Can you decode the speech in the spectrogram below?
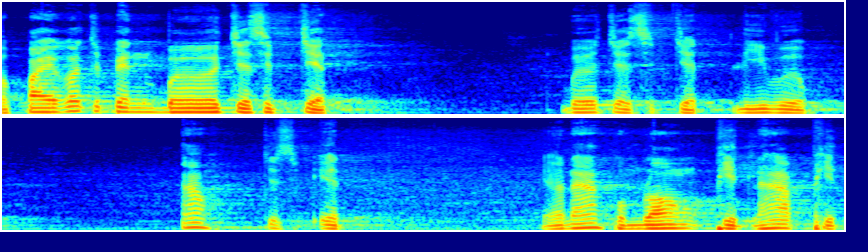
ต่อไปก็จะเป็นเบอร์ 77 เบอร์ 77 รีเวิร์บอ้าว71 เดี๋ยวนะ ผมลองผิดนะครับผิด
